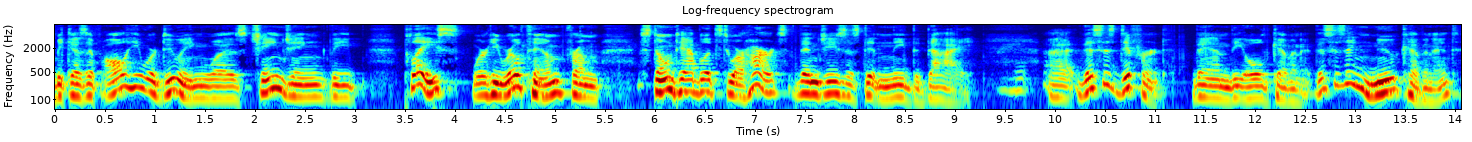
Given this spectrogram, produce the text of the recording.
Because if all he were doing was changing the place where he wrote them from stone tablets to our hearts, then Jesus didn't need to die. Right. Uh, this is different than the old covenant. This is a new covenant.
